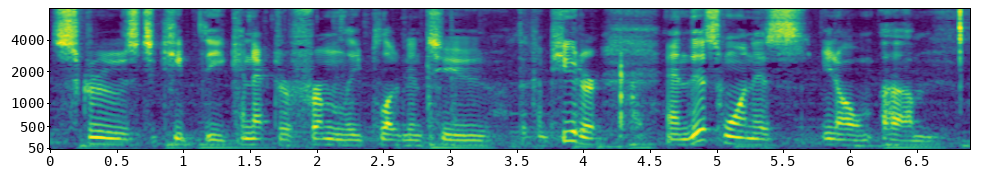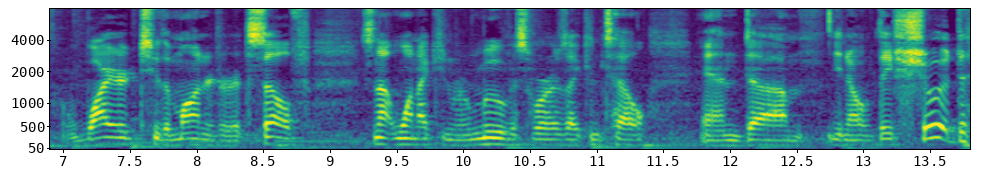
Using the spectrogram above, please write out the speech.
screws to keep the connector firmly plugged into the computer. And this one is, you know, um, wired to the monitor itself. It's not one I can remove as far as I can tell. And, um, you know, they should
